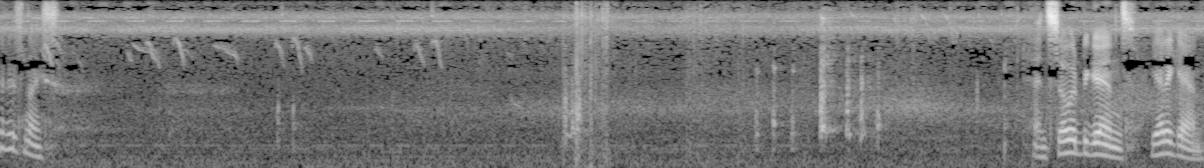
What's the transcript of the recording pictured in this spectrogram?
it is nice. And so it begins, yet again.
